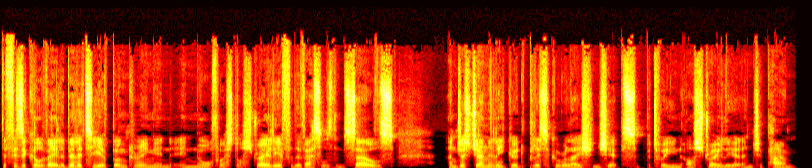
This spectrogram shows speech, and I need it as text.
the physical availability of bunkering in, in northwest Australia for the vessels themselves, and just generally good political relationships between Australia and Japan.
